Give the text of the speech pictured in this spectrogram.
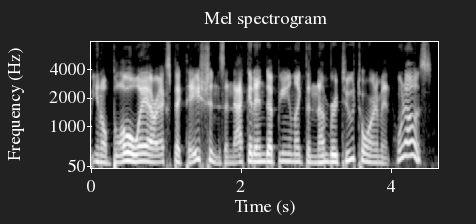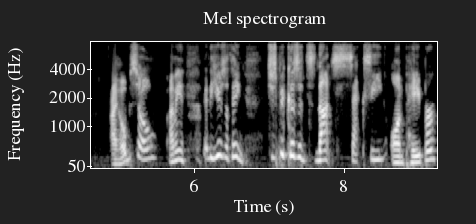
you know blow away our expectations, and that could end up being like the number two tournament. Who knows? I hope so. I mean, and here's the thing: just because it's not sexy on paper,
